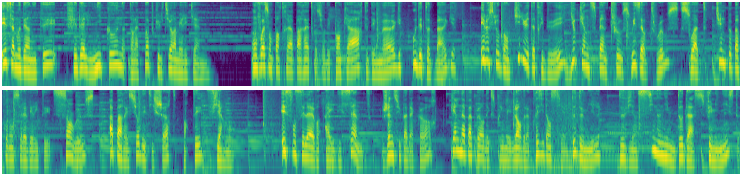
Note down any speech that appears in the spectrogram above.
et sa modernité fait d'elle une icône dans la pop culture américaine. On voit son portrait apparaître sur des pancartes, des mugs ou des tote bags, et le slogan qui lui est attribué, You can spell truth without Ruth, soit Tu ne peux pas prononcer la vérité sans Ruth, apparaît sur des t-shirts portés fièrement. Et son célèbre I dissent, Je ne suis pas d'accord, qu'elle n'a pas peur d'exprimer lors de la présidentielle de 2000, devient synonyme d'audace féministe,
